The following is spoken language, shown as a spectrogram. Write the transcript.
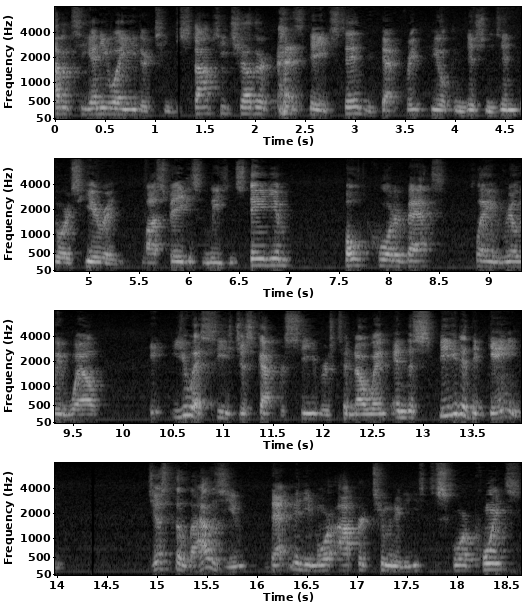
I don't see any way either team stops each other. As Dave said, you've got great field conditions indoors here in Las Vegas Allegiant Stadium. Both quarterbacks playing really well. USC's just got receivers to know, and, and the speed of the game just allows you that many more opportunities to score points.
